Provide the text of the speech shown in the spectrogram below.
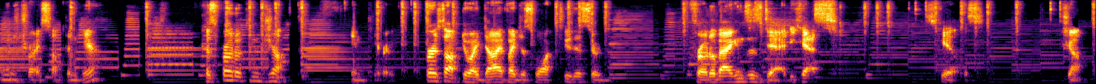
I'm gonna try something here. Because Frodo can jump, in theory. First off, do I die if I just walk through this, or Frodo Baggins is dead? Yes. Skills. Jump.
